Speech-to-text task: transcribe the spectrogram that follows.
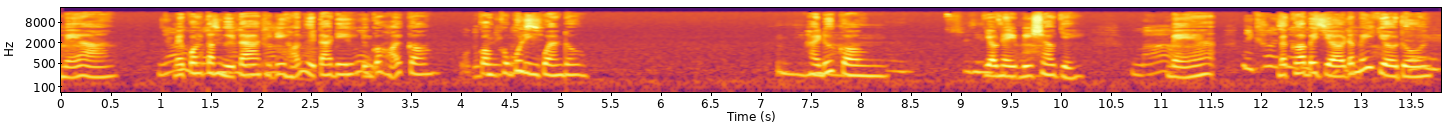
Mẹ à Mẹ quan tâm người ta thì đi hỏi người ta đi Đừng có hỏi con. Con không có liên quan đâu. Hai đứa con Dạo này bị sao vậy? Mẹ Mẹ coi bây giờ đã mấy giờ rồi?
